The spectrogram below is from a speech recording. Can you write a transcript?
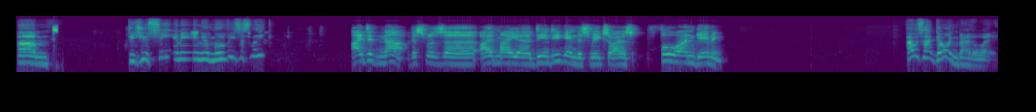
Um, did you see any new movies this week? I did not. This was uh, I had my uh, D and D game this week, so I was full on gaming. How is that going, by the way?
